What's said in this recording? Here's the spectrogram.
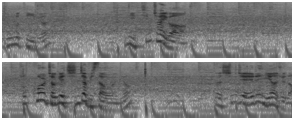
이 정도 팀이면? 아니 팀 차이가. 조콜 저게 진짜 비싸거든요? 심지어 에렌 이하주다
